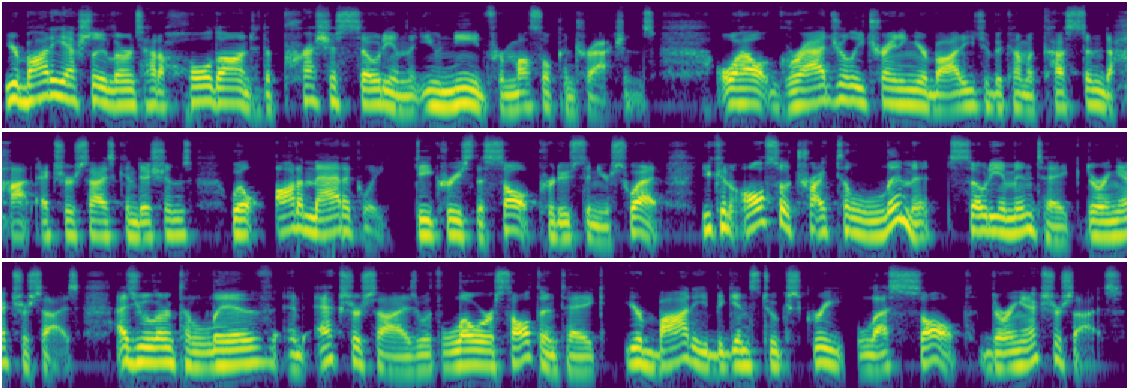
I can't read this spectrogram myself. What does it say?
Your body actually learns how to hold on to the precious sodium that you need for muscle contractions. While gradually training your body to become accustomed to hot exercise conditions will automatically decrease the salt produced in your sweat, you can also try to limit sodium intake during exercise. As you learn to live and exercise with lower salt intake, your body begins to excrete less salt during exercise.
